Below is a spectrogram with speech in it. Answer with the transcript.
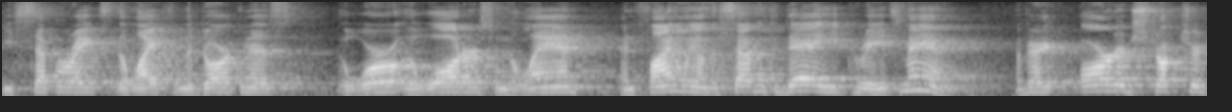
He separates the light from the darkness, the, world, the waters from the land. And finally, on the seventh day, he creates man. A very ordered, structured,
